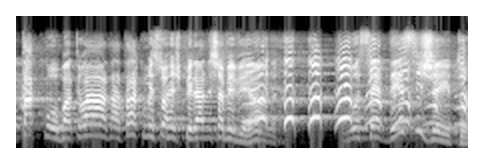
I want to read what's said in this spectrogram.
tacou, bateu, ah, tá, tá, começou a respirar, deixa viver, anda. Você é desse jeito.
